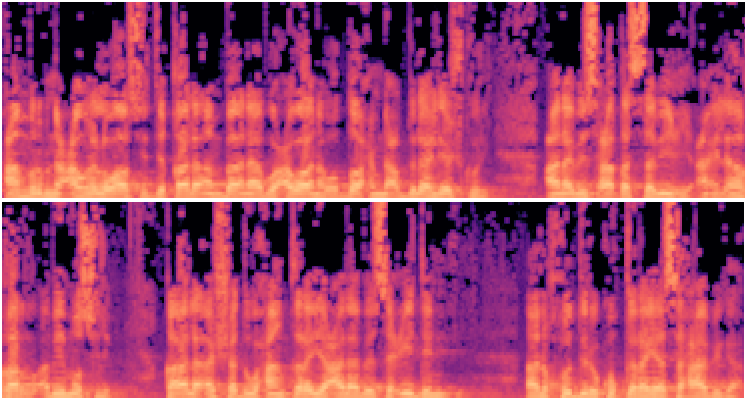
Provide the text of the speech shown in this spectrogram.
camr bn cawn alwasiti qaala anbana abu cawaana wadax bn cabdulahi اlyashkuri can abi isxaaq asabici can ilakar abi muslim qaala ashhad waxaan qiraya cala abi saciidin alkhudri ku qiraya saxaabiga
